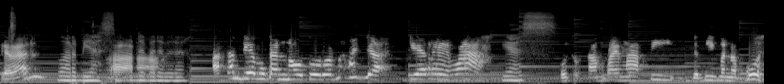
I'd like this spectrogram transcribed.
ya kan? Luar biasa, Ah. benar-benar. Bahkan dia bukan mau turun aja, dia rela Yes. untuk sampai mati demi menebus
